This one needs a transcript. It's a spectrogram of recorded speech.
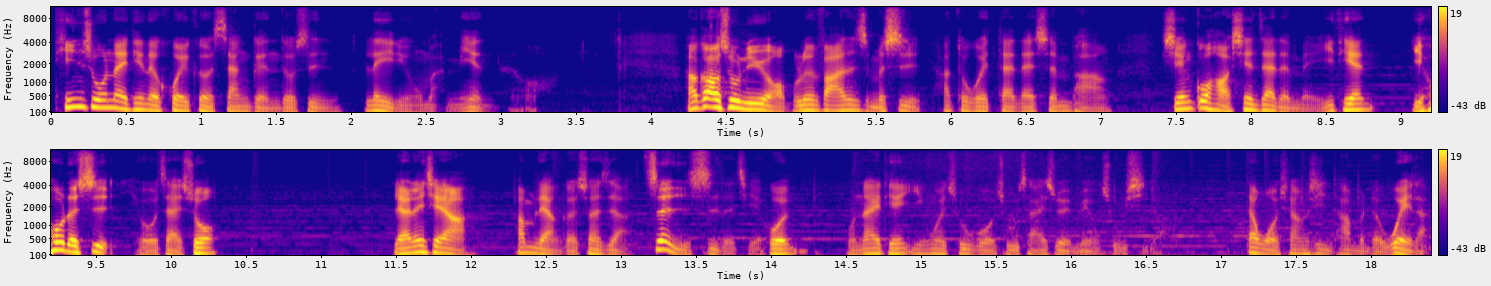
听说那天的会客，三个人都是泪流满面的哦。他告诉女友，不论发生什么事，他都会待在身旁，先过好现在的每一天，以后的事以后再说。两年前啊，他们两个算是啊正式的结婚。我那一天因为出国出差，所以没有出席哦。但我相信他们的未来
